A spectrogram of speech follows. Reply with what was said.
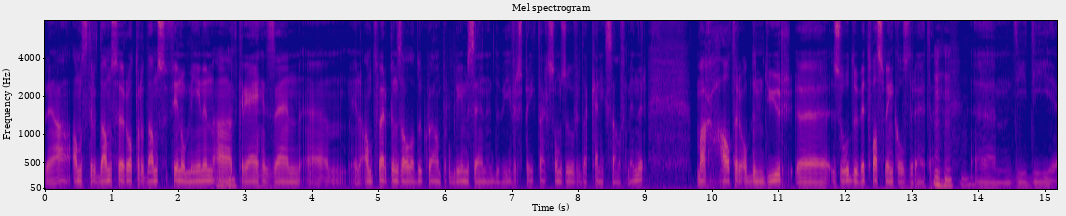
ja, Amsterdamse, Rotterdamse fenomenen aan het mhm. krijgen zijn. Ehm, in Antwerpen zal dat ook wel een probleem zijn. De Wever spreekt daar soms over, dat ken ik zelf minder. Maar haalt er op den duur uh, zo de witwaswinkels eruit. Hè. Mhm. Ehm, die, die, uh,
